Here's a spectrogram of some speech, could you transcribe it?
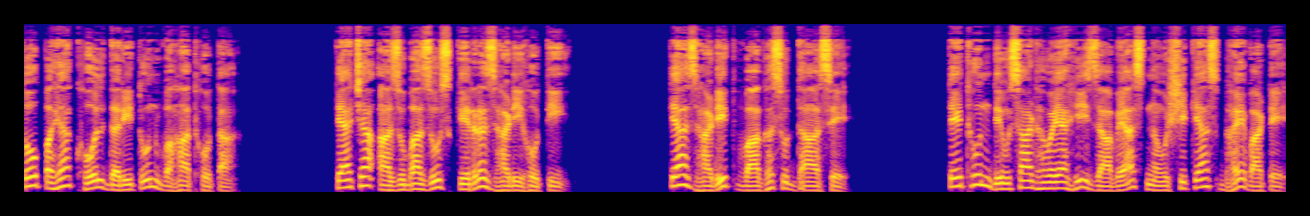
तो पह्या खोल दरीतून वाहत होता. त्याच्या आजूबाजूस किरळ झाडी होती. त्या झाडीत वाघसुद्धा असे. तेथून दिवसाढवयाही जाव्यास नवशिक्यास भय वाटे.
